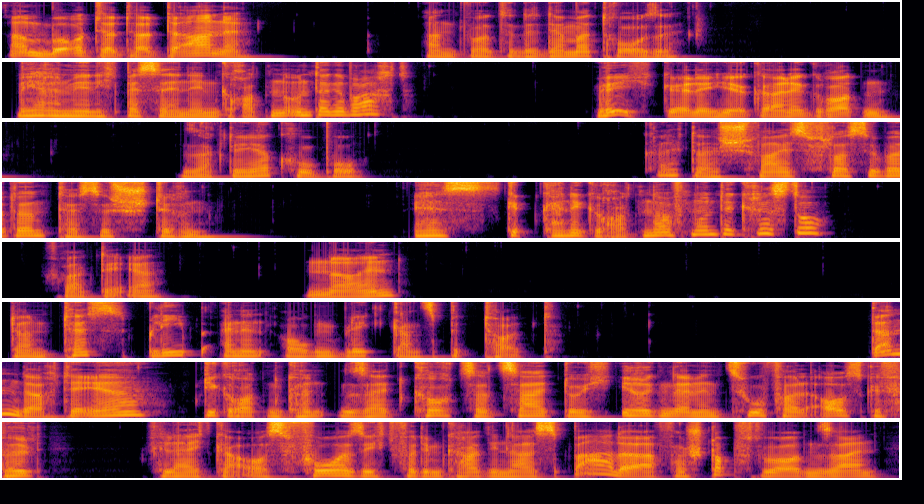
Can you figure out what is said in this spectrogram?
An Bord der Tatane, antwortete der Matrose. Wären wir nicht besser in den Grotten untergebracht? Ich kenne hier keine Grotten, sagte Jacopo. Kalter Schweiß floss über Dantesses Stirn. Es gibt keine Grotten auf Monte Cristo? fragte er. Nein. Dantes blieb einen Augenblick ganz betäubt. Dann dachte er, die Grotten könnten seit kurzer Zeit durch irgendeinen Zufall ausgefüllt, vielleicht gar aus Vorsicht vor dem Kardinal Spada verstopft worden sein.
